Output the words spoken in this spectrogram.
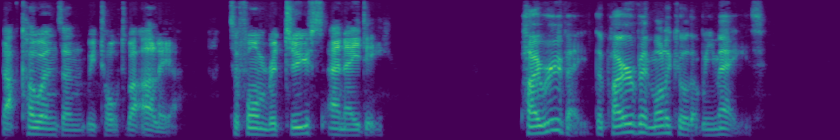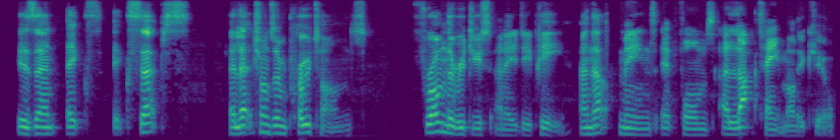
that coenzyme we talked about earlier, to form reduce NAD. Pyruvate, the pyruvate molecule that we made, is then ex- accepts electrons and protons from the reduced NADP, and that means it forms a lactate molecule.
